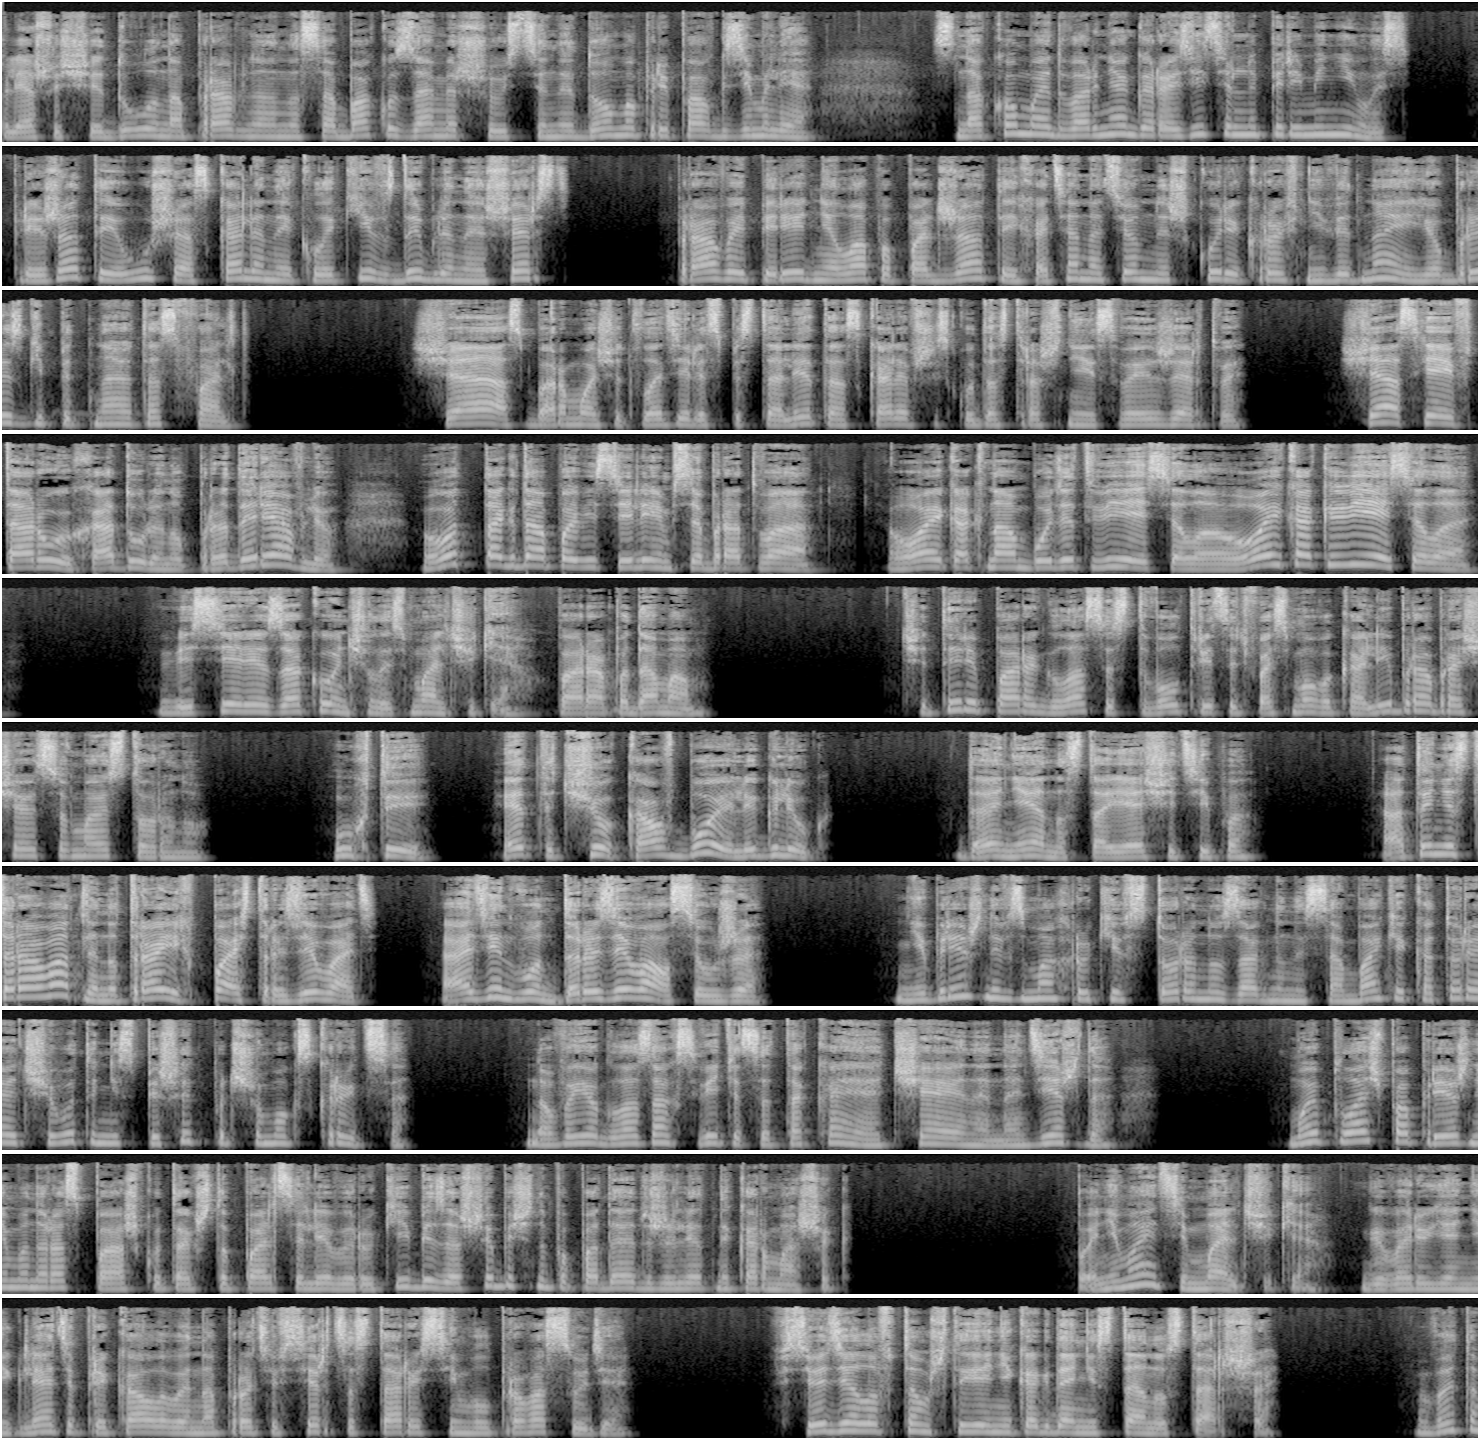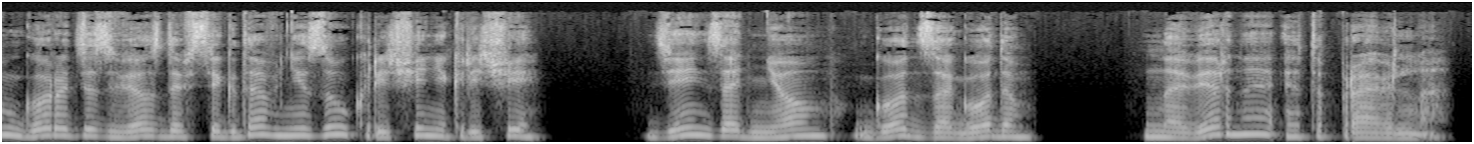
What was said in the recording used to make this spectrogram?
Пляшущее дуло направлено на собаку, замершую у стены дома, припав к земле. Знакомая дворняга разительно переменилась. Прижатые уши, оскаленные клыки, вздыбленная шерсть. Правая передняя лапа поджата, и хотя на темной шкуре кровь не видна, ее брызги пятнают асфальт. «Сейчас!» — бормочет владелец пистолета, оскалившись куда страшнее своей жертвы. «Сейчас я и вторую ходулину продырявлю. Вот тогда повеселимся, братва! Ой, как нам будет весело! Ой, как весело!» Веселье закончилось, мальчики. Пора по домам. Четыре пары глаз и ствол 38-го калибра обращаются в мою сторону. «Ух ты! Это чё, ковбой или глюк?» «Да не, настоящий типа». «А ты не староват ли на троих пасть разевать? Один вон доразевался уже». Небрежный взмах руки в сторону загнанной собаки, которая от чего-то не спешит под шумок скрыться. Но в ее глазах светится такая отчаянная надежда. Мой плащ по-прежнему нараспашку, так что пальцы левой руки безошибочно попадают в жилетный кармашек. «Понимаете, мальчики», — говорю я, не глядя, прикалывая напротив сердца старый символ правосудия. «Все дело в том, что я никогда не стану старше. В этом городе звезды всегда внизу, кричи, не кричи. День за днем, год за годом. Наверное, это правильно».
